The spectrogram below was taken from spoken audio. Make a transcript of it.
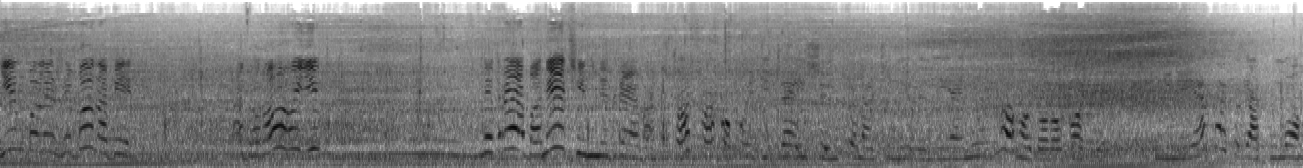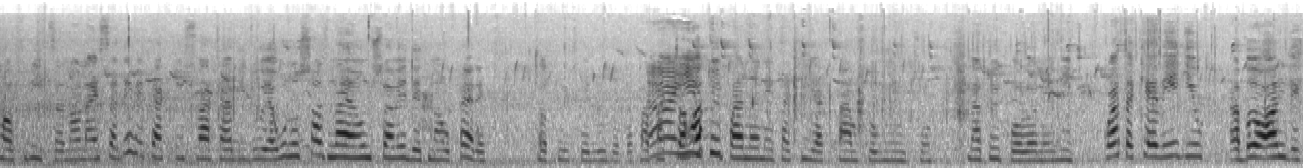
Їм були жиба набити, а дороги їх не треба, нічим не треба. Що свахо дітей шинки начинили, ні у кого до роботи. І так, як мого фріца, но най се дивить, як тут свака бідує. Воно що знає, он що видить наперед, що тут люди. Та Та, пак їм- чого той пане не такі, як там у Мінцю, на той полонині. Кого таке видів, аби он дик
